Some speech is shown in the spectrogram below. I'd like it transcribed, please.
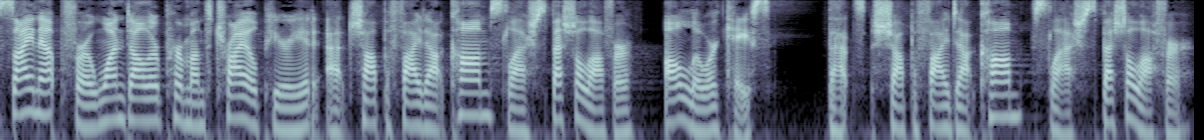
Sign up for a $1 per month trial period at shopify.com slash special offer, all lowercase. That's shopify.com slash special offer.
